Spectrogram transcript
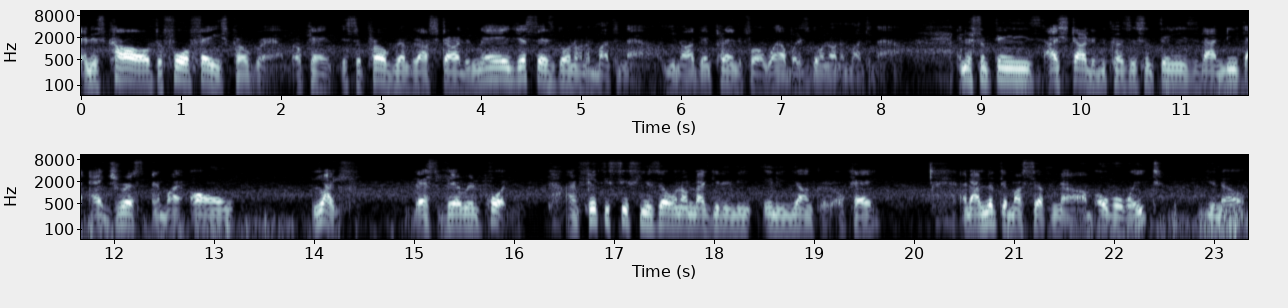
and it's called the Four Phase Program. Okay, it's a program that I started. Man, just says going on a month now. You know, I've been planning it for a while, but it's going on a month now. And there's some things I started because there's some things that I need to address in my own life. That's very important. I'm 56 years old and I'm not getting any, any younger. Okay, and I look at myself now. I'm overweight. You know,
